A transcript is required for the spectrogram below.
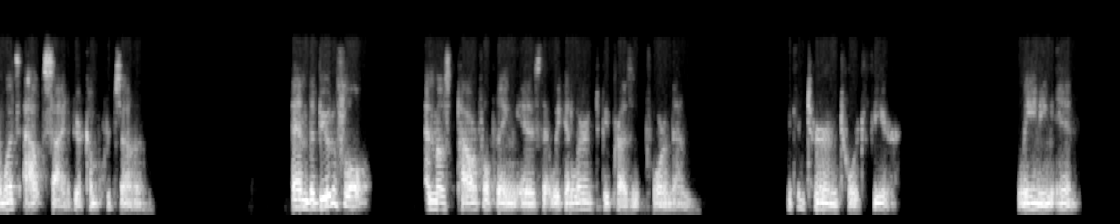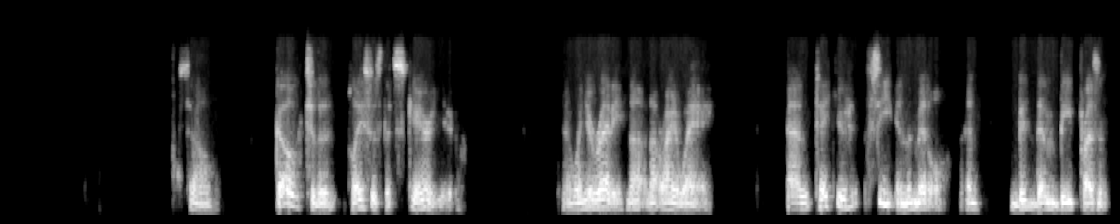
and what's outside of your comfort zone. And the beautiful and most powerful thing is that we can learn to be present for them. We can turn toward fear, leaning in. So go to the places that scare you. And when you're ready, not, not right away, and take your seat in the middle and bid them be present.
